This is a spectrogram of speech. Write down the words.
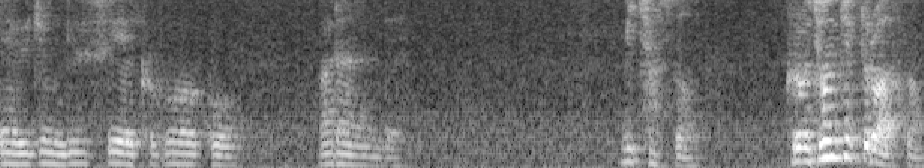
야 요즘 뉴스에 그거 갖고 말하는데 미쳤어. 그리고 점집 들어왔어.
